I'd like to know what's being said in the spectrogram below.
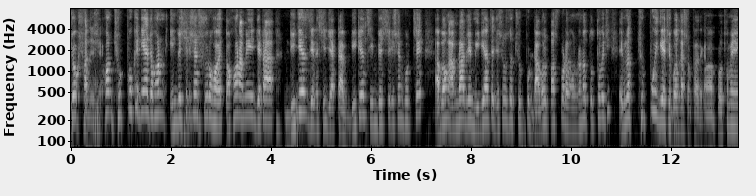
যোগ সাজেশে। এখন ছুপ্পুকে নিয়ে যখন ইনভেস্টিগেশন শুরু হয়, তখন আমি যেটা ডিটেলস জেনেছি যে একটা ডিটেলস ইনভেস্টিগেশন করছে এবং আমরা যে মিডিয়াতে যে সমস্ত ছুপ্পুর ডাবল পাসপোর্ট এবং অন্যান্য তথ্য পেয়েছি, এগুলো ছুপ্পুই দিয়েছে গোয়েন্দা থেকে। প্রথমেই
